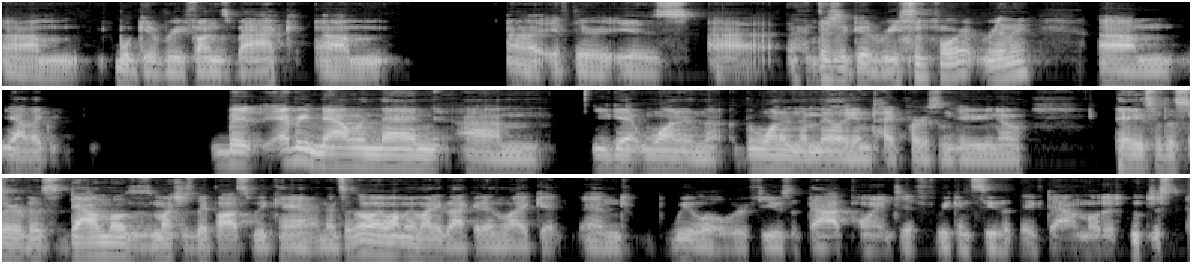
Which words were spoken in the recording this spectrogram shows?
um, will give refunds back um, uh, if there is uh, there's a good reason for it. Really, um, yeah, like but every now and then um, you get one in the, the one in a million type person who you know pays for the service, downloads as much as they possibly can, and then says, "Oh, I want my money back. I didn't like it," and we will refuse at that point if we can see that they've downloaded just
